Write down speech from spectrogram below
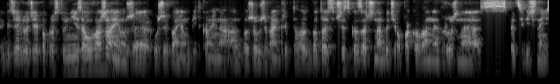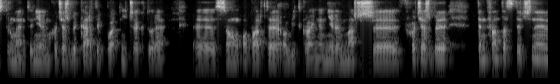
gdzie ludzie po prostu nie zauważają, że używają bitcoina albo że używają kryptowalut, bo to jest wszystko zaczyna być opakowane w różne specyficzne instrumenty, nie wiem, chociażby karty płatnicze, które y, są oparte o bitcoiny. Nie wiem, masz y, chociażby ten fantastyczny y,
